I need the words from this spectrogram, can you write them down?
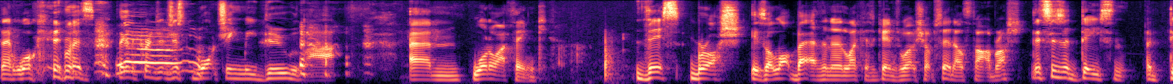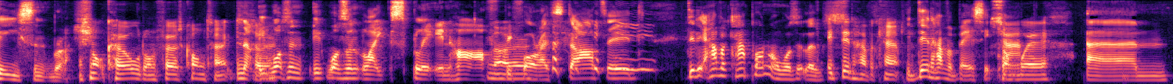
They're walking. They're going to cringe at just watching me do that. um, what do I think? This brush is a lot better than a, like a Games Workshop Citadel starter brush. This is a decent, a decent brush. It's not curled on first contact. No, so- it wasn't. It wasn't like split in half No. before I started. did it have a cap on, or was it loose? It did have a cap It did have a basic cap. somewhere. um,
